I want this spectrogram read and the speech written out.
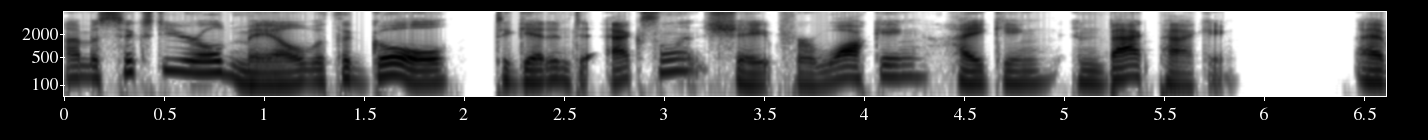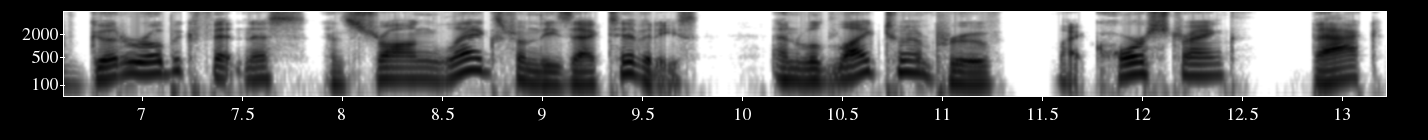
I'm a 60 year old male with a goal to get into excellent shape for walking, hiking, and backpacking. I have good aerobic fitness and strong legs from these activities and would like to improve my core strength, back,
